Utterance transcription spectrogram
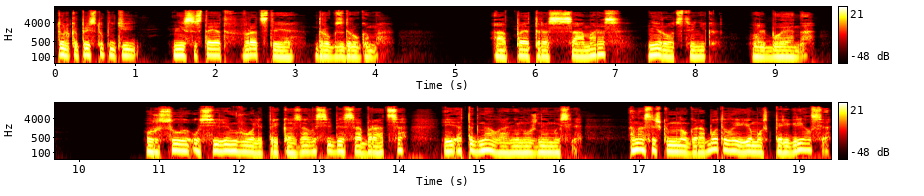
только преступники не состоят в родстве друг с другом. А Петрос Самарас не родственник Вальбуэна. Урсула усилием воли приказала себе собраться и отогнала ненужные мысли. Она слишком много работала, ее мозг перегрелся.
